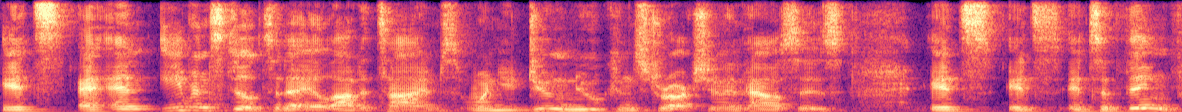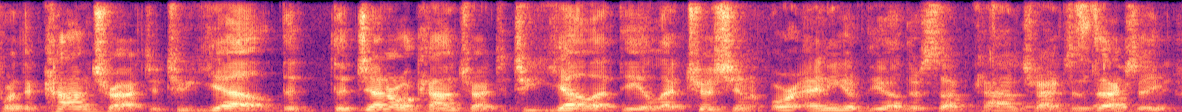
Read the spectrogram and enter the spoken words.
It's and, and even still today, a lot of times when you do new construction in houses, it's it's it's a thing for the contractor to yell, the, the general contractor to yell at the electrician or any of the other subcontractors. It's actually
